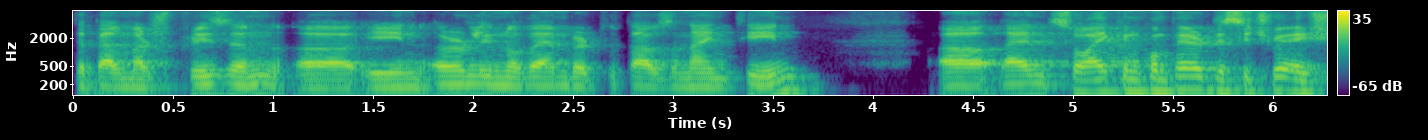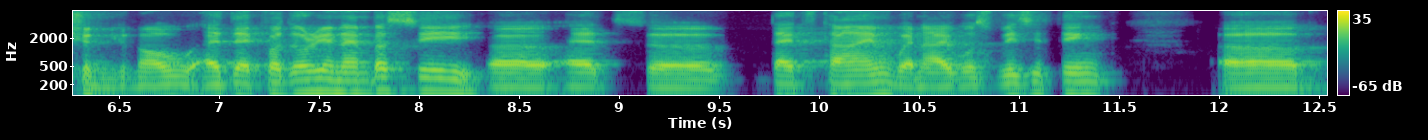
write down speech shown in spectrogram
the Belmarsh prison uh, in early November 2019. Uh, and so I can compare the situation, you know, at the Ecuadorian embassy uh, at uh, that time when I was visiting, uh,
